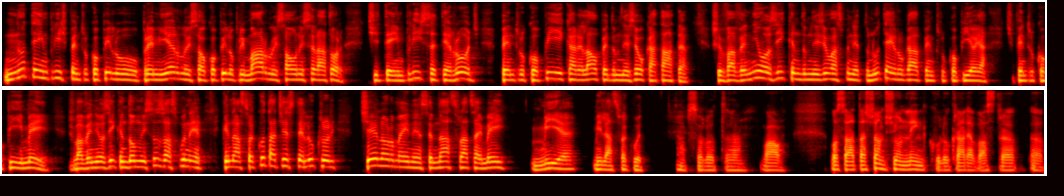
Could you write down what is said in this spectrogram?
nu te implici pentru copilul premierului sau copilul primarului sau unui senator, ci te implici să te rogi pentru copiii care l-au pe Dumnezeu ca tată. Și va veni o zi când Dumnezeu va spune, tu nu te-ai rugat pentru copiii ăia, ci pentru copiii mei. Și va veni o zi când Domnul Isus va spune, când ați făcut aceste lucruri, celor mai neînsemnați frații ai mei, mie mi le-ați făcut. Absolut. Uh, wow. O să atașăm și un link cu lucrarea voastră uh,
